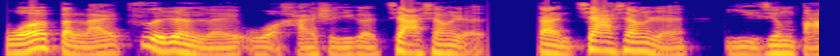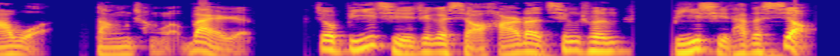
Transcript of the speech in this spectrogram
我本来自认为我还是一个家乡人，但家乡人已经把我。当成了外人，就比起这个小孩的青春，比起他的笑，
